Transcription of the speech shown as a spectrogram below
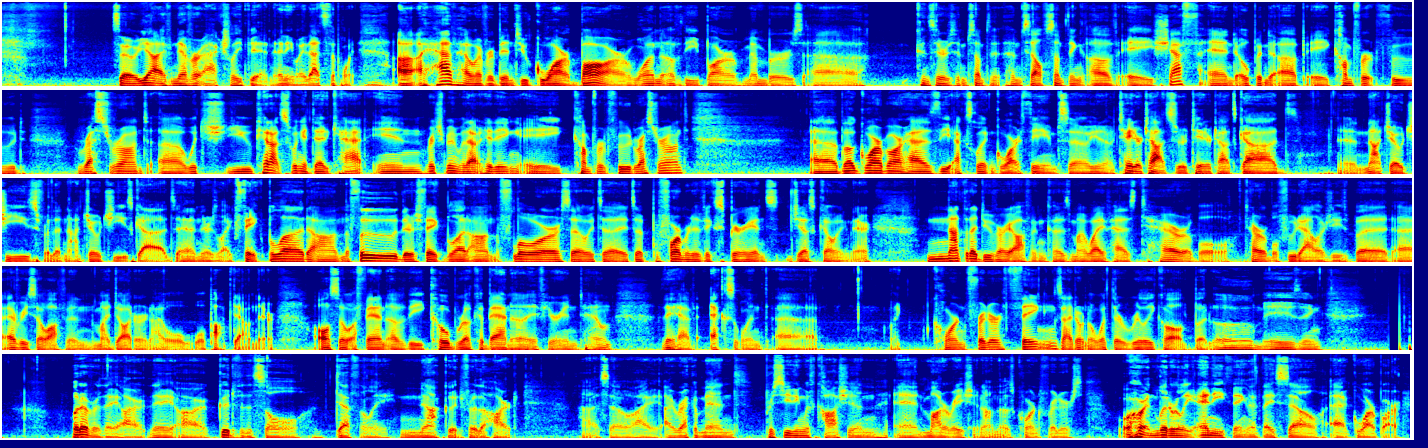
So yeah, I've never actually been. Anyway, that's the point. Uh, I have, however, been to GWAR Bar. One of the bar members uh, considers him something, himself something of a chef and opened up a comfort food restaurant, uh, which you cannot swing a dead cat in Richmond without hitting a comfort food restaurant. Uh, but GWAR Bar has the excellent GWAR theme. So, you know, tater tots are tater tots gods, and nacho cheese for the nacho cheese gods. And there's like fake blood on the food, there's fake blood on the floor. So it's a, it's a performative experience just going there. Not that I do very often because my wife has terrible, terrible food allergies, but uh, every so often my daughter and I will, will pop down there. Also, a fan of the Cobra Cabana if you're in town. They have excellent, uh, like, corn fritter things. I don't know what they're really called, but amazing. Whatever they are, they are good for the soul, definitely not good for the heart. Uh, so I, I recommend proceeding with caution and moderation on those corn fritters, or in literally anything that they sell at GWAR Bar.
